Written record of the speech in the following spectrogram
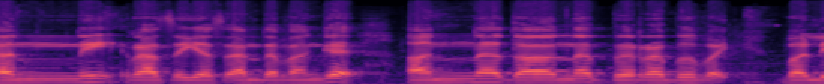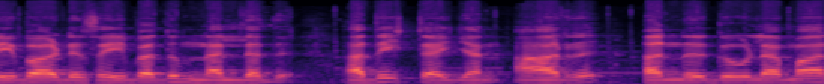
கன்னி ராசியை சார்ந்தவங்க அன்னதான பிரபுவை வழிபாடு செய்வதும் நல்லது. அதிர்ஷ்ட எண் ஆறு அனுகூலமான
